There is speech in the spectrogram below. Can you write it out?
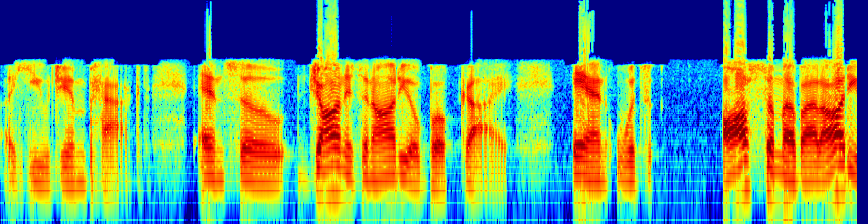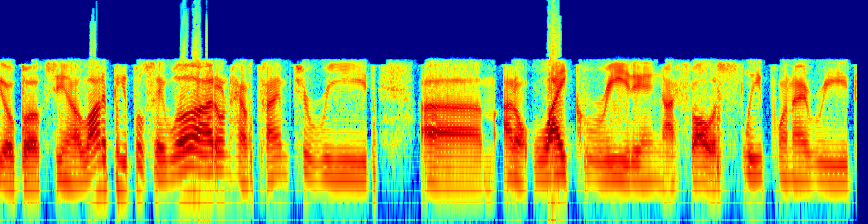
a huge impact. And so John is an audiobook guy. And what's awesome about audiobooks, you know, a lot of people say, "Well, I don't have time to read. Um I don't like reading. I fall asleep when I read."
